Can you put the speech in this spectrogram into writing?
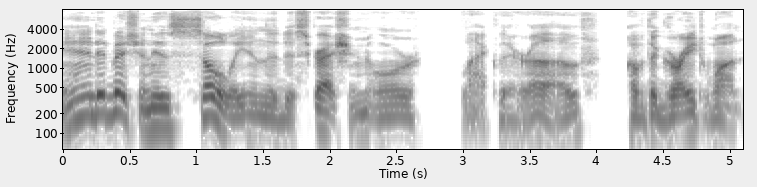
and admission is solely in the discretion or lack thereof of the Great One,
